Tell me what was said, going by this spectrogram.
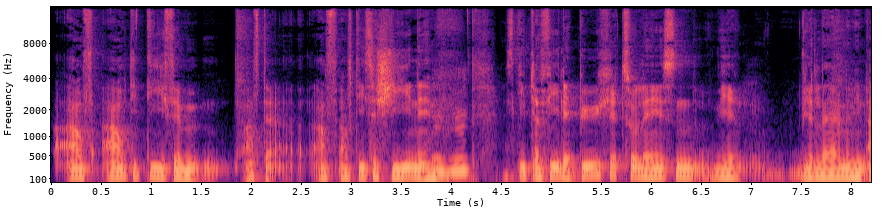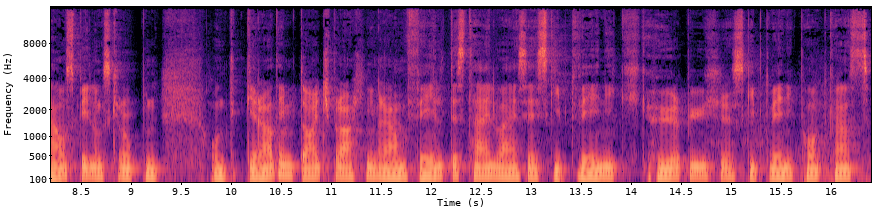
auf auditive, auf, der, auf, auf dieser Schiene. Mhm. Es gibt ja viele Bücher zu lesen, wir, wir lernen in Ausbildungsgruppen und gerade im deutschsprachigen Raum fehlt es teilweise. Es gibt wenig Hörbücher, es gibt wenig Podcasts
